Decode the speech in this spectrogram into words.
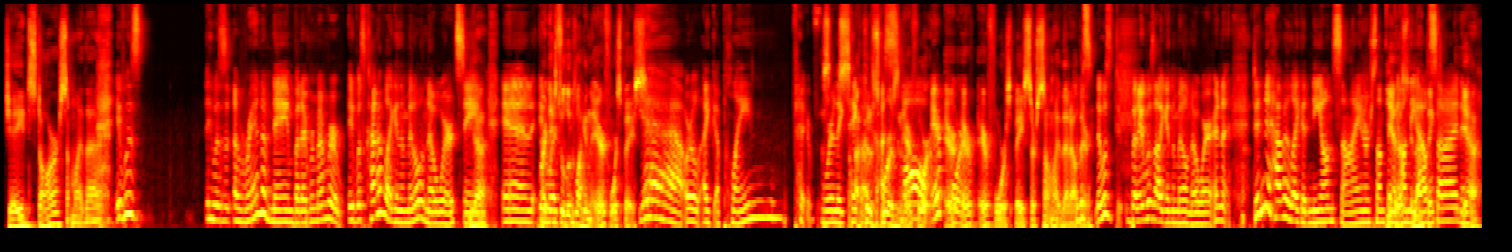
Jade Star, something like that. It was. It was a random name, but I remember it was kind of like in the middle of nowhere. It seemed, Yeah. and it Right was, next to it looked like an Air Force base. Yeah, or like a plane where they take. I could have swore it was an Air Force airport. Air, Air, Air Force base or something like that out It was, there. it was, but it was like in the middle of nowhere, and uh, didn't it have a, like a neon sign or something that's- on the and I think- outside? And, yeah,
